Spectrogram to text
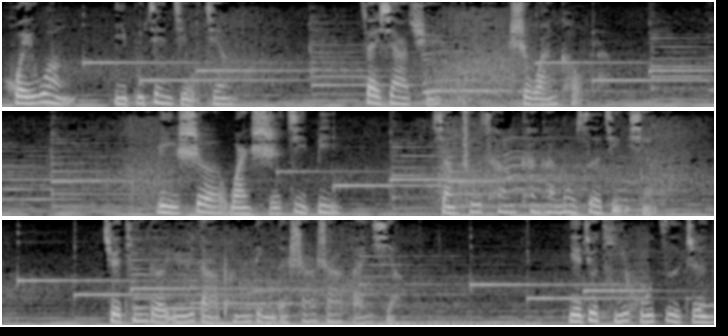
回望已不见九江，再下去是碗口。李舍晚时既毕，想出舱看看暮色景象，却听得雨打棚顶的沙沙反响，也就提壶自斟，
